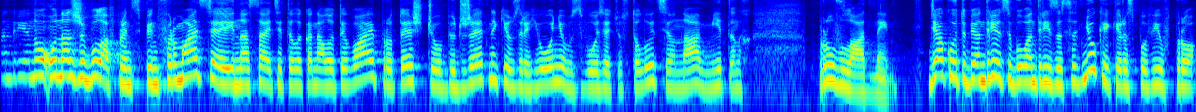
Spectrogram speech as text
Андрій, ну у нас же була в принципі інформація і на сайті телеканалу ТВАЙ про те, що бюджетників з регіонів звозять у столицю на мітинг провладний. Дякую тобі, Андрію. Це був Андрій Засаднюк, який розповів про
